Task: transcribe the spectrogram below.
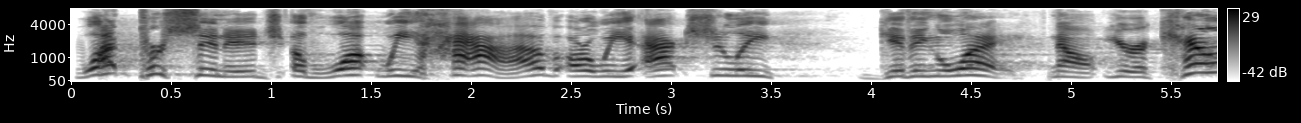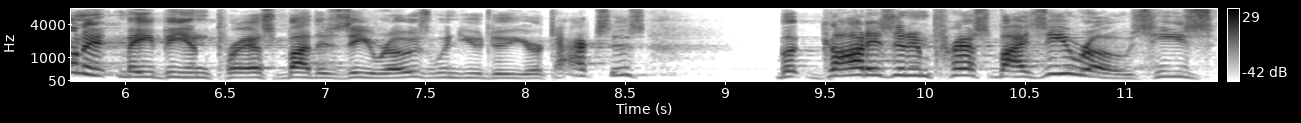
What percentage of what we have are we actually giving away. Now, your accountant may be impressed by the zeros when you do your taxes, but God isn't impressed by zeros. He's,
